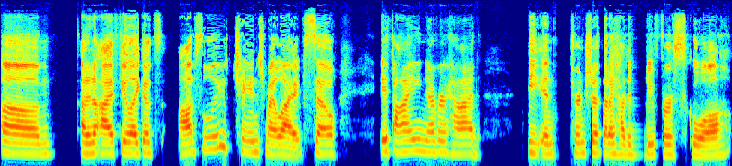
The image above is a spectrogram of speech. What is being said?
Um, I don't know. I feel like it's absolutely changed my life. So if I never had the internship that I had to do for school,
